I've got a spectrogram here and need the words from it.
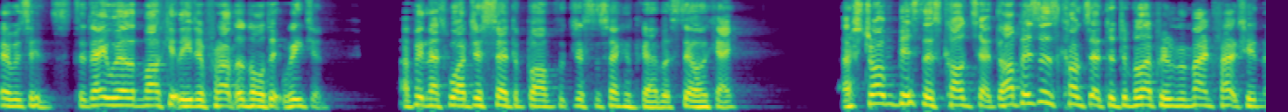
ever since. Today we are the market leader throughout the Nordic region. I think that's what I just said above just a second ago, but still okay. A strong business concept. Our business concept of developing and manufacturing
